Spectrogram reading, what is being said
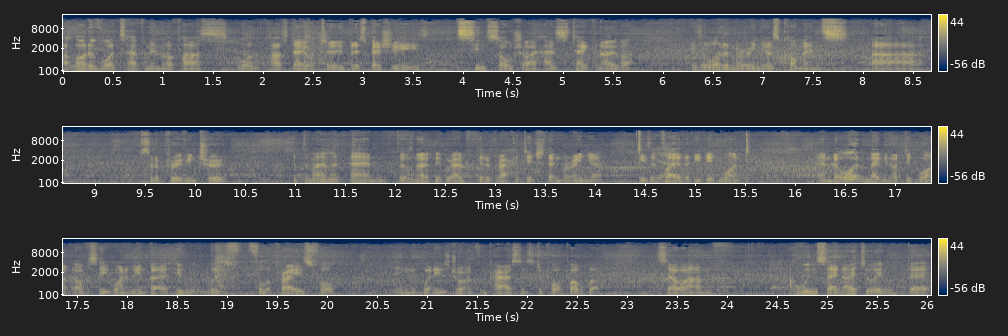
a lot of what's happened in the past, well, the past day or two, but especially since Solskjaer has taken over, is a lot of Mourinho's comments are sort of proving true at the moment. And there was no bigger advocate of Rakitic than Mourinho. He's a player that he did want, and or maybe not did want. Obviously, he wanted him, but he was full of praise for in, when he was drawing comparisons to Paul Pogba. So um, I wouldn't say no to him, but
